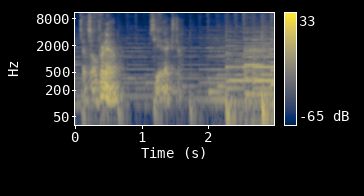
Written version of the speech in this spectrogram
That's all for now. See you next time.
